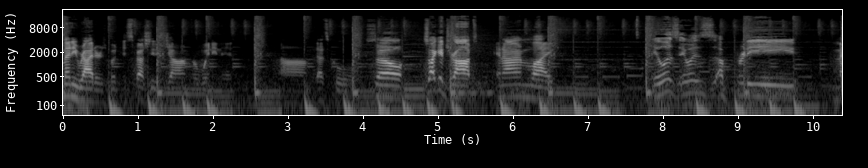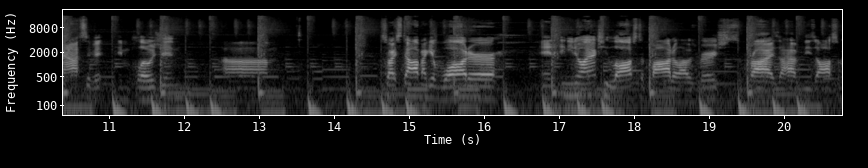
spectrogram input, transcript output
many riders, but especially to John for winning it. Um, that's cool. So, so I get dropped, and I'm like it was it was a pretty massive implosion. Um, so I stop, I get water, and, and you know I actually lost a bottle. I was very surprised. I have these awesome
